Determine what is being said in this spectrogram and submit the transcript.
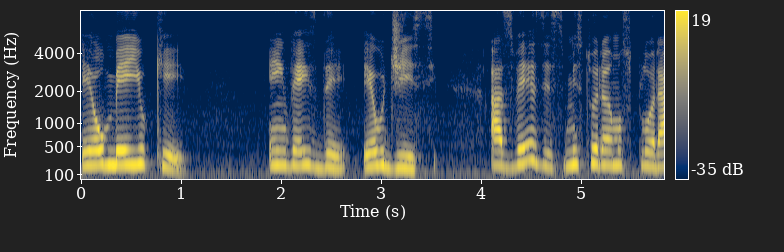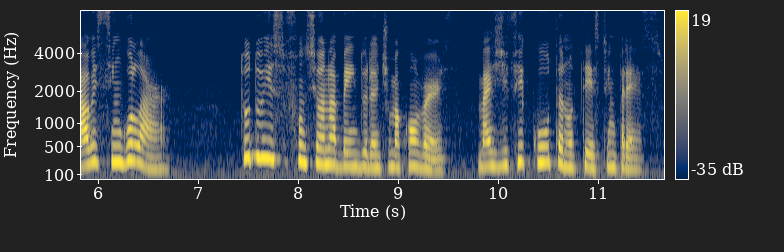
eu meio que, em vez de eu disse. Às vezes misturamos plural e singular. Tudo isso funciona bem durante uma conversa, mas dificulta no texto impresso.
